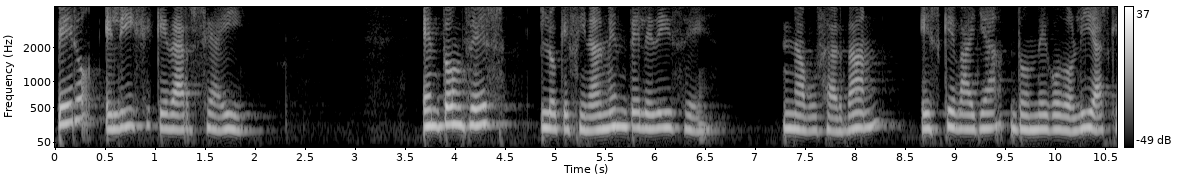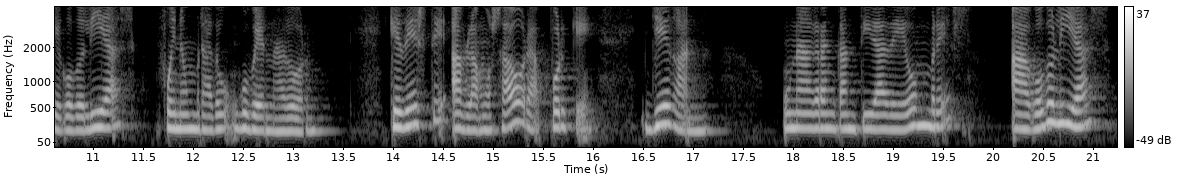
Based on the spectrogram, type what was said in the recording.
pero elige quedarse ahí. Entonces, lo que finalmente le dice Nabuzardán es que vaya donde Godolías, que Godolías fue nombrado gobernador. Que de este hablamos ahora, porque llegan una gran cantidad de hombres a Godolías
